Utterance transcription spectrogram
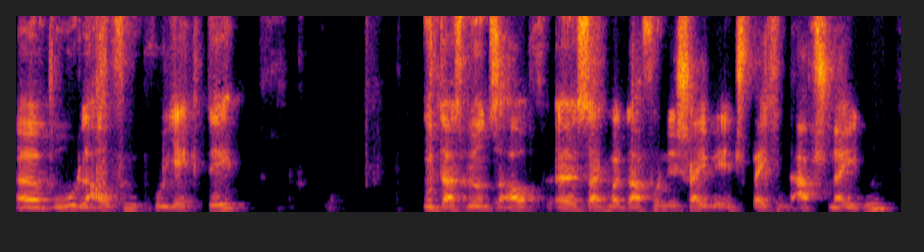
äh, wo laufen Projekte und dass wir uns auch, äh, sag mal, davon eine Scheibe entsprechend abschneiden.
